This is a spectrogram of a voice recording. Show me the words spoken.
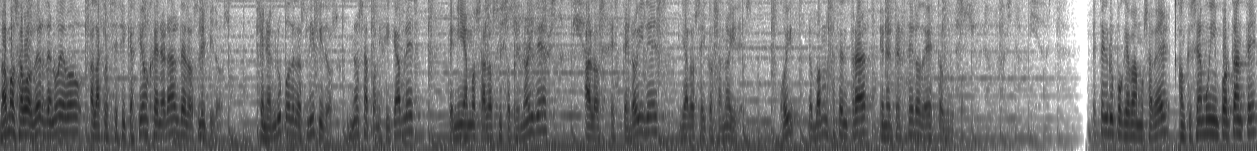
Vamos a volver de nuevo a la clasificación general de los lípidos. En el grupo de los lípidos no saponificables teníamos a los isoprenoides, a los esteroides y a los eicosanoides. Hoy nos vamos a centrar en el tercero de estos grupos. Este grupo que vamos a ver, aunque sea muy importante,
